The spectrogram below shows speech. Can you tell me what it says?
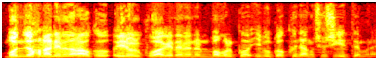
먼저 하나님의 나라와 그 의를 구하게 되면은 먹을 거 입을 거 그냥 주시기 때문에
